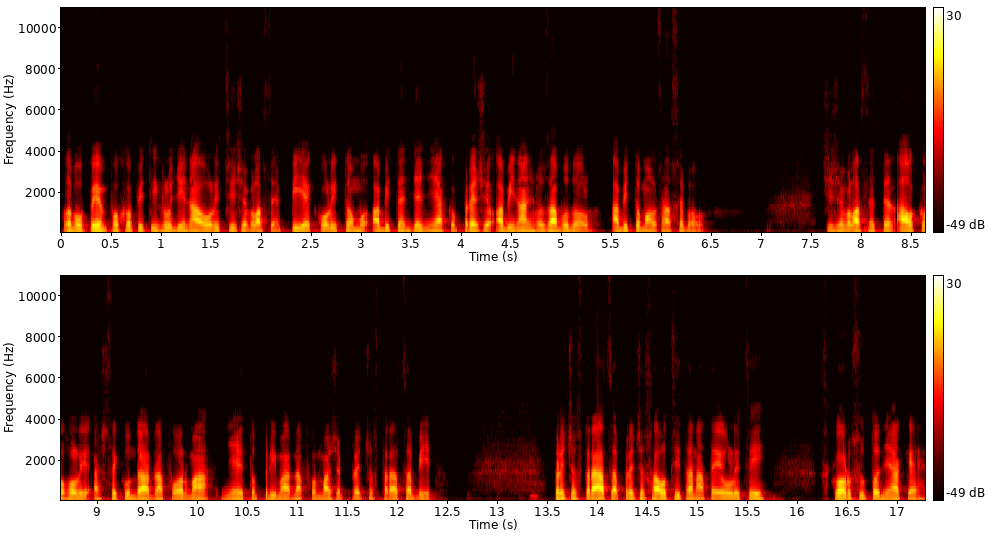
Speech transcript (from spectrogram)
lebo viem pochopiť tých ľudí na ulici, že vlastne pije kvôli tomu, aby ten deň nejako prežil, aby na ňo zabudol, aby to mal za sebou. Čiže vlastne ten alkohol je až sekundárna forma, nie je to primárna forma, že prečo stráca byt. Prečo stráca, prečo sa ocita na tej ulici. Skôr sú to nejaké e,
